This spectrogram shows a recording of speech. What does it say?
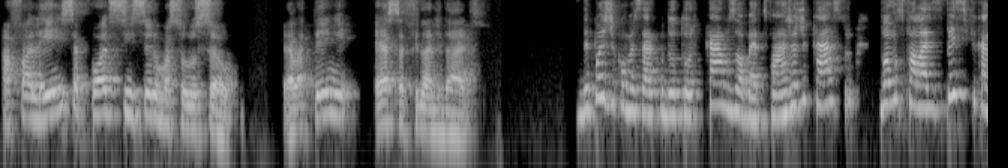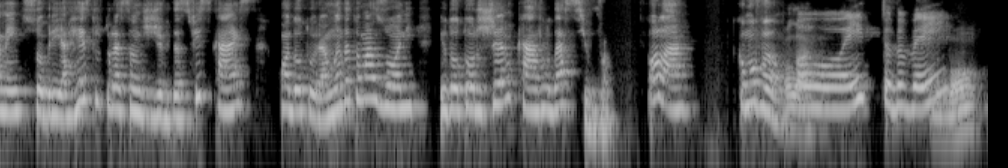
a falência pode sim ser uma solução. Ela tem essa finalidade. Depois de conversar com o Dr. Carlos Alberto Farja de Castro, vamos falar especificamente sobre a reestruturação de dívidas fiscais com a doutora Amanda Tomazoni e o doutor Giancarlo da Silva. Olá, como vão? Olá. Oi, tudo bem? Tudo bom?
